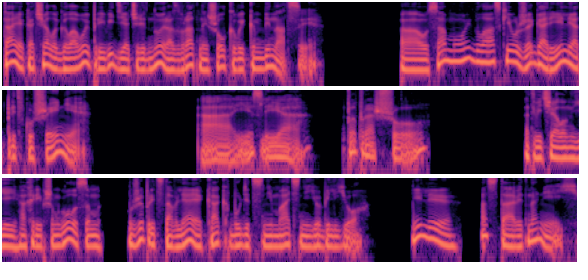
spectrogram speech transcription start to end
Тая качала головой при виде очередной развратной шелковой комбинации. А у самой глазки уже горели от предвкушения. «А если я попрошу?» отвечал он ей охрипшим голосом, уже представляя, как будет снимать с нее белье. Или оставить на ней.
